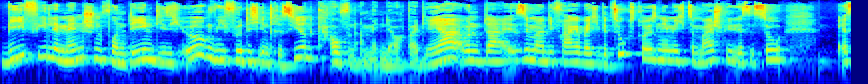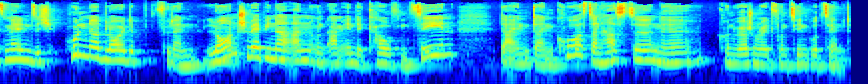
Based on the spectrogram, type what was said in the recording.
wie viele Menschen von denen, die sich irgendwie für dich interessieren, kaufen am Ende auch bei dir. Ja, und da ist immer die Frage, welche Bezugsgröße nehme ich. Zum Beispiel ist es so, es melden sich 100 Leute für dein Launch-Webinar an und am Ende kaufen 10 deinen dein Kurs, dann hast du eine Conversion Rate von 10%.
